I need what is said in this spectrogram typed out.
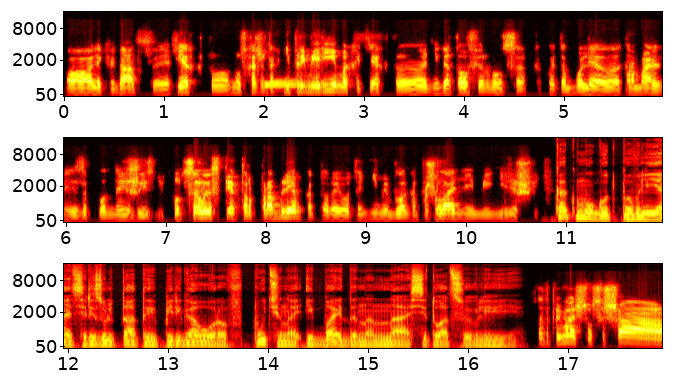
по ликвидации тех, кто, ну, скажем так, непримиримых, и тех, кто не готов вернуться к какой-то более нормальной и законной жизни. Тут целый спектр проблем, которые вот одними благопожеланиями не решить. Как могут повлиять результаты переговоров Путина и Байдена на ситуацию в Ливии? Надо понимать, что США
